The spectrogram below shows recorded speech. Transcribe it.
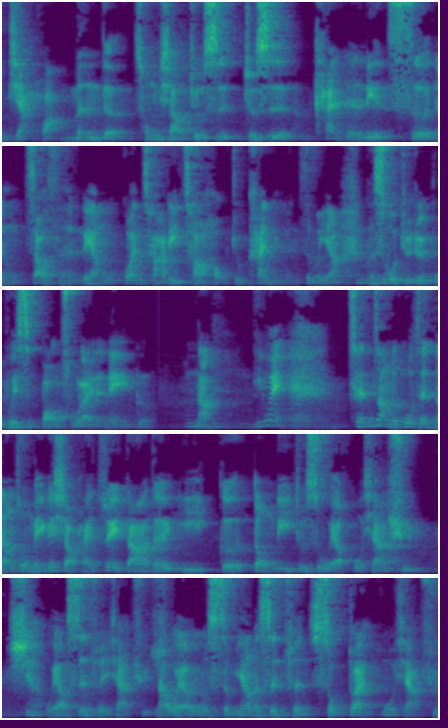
不讲话，闷的，从小就是就是看人脸色那种照子很亮，我观察力超好，我就看你们怎么样。可是我绝对不会是爆出来的那一个。那因为成长的过程当中，每个小孩最大的一个动力就是我要活下去。是啊，我要生存下去，那我要用什么样的生存手段活下去？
